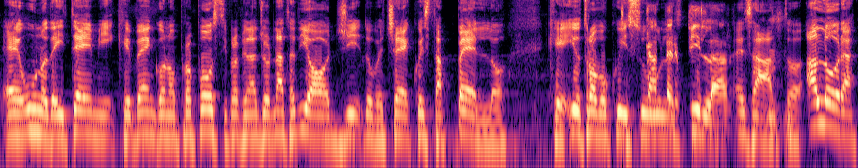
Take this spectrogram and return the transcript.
è uno dei temi che vengono proposti proprio nella giornata di oggi dove c'è questo appello che io trovo qui sul Caterpillar. Esatto. Allora,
